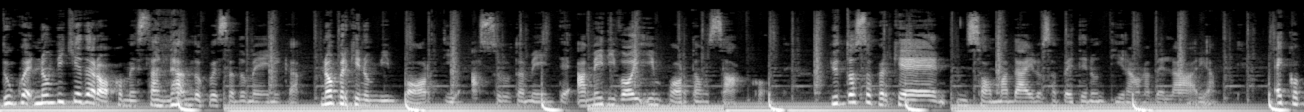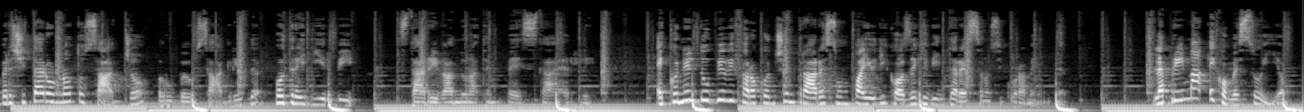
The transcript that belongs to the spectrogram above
Dunque, non vi chiederò come sta andando questa domenica, non perché non mi importi, assolutamente, a me di voi importa un sacco piuttosto perché, insomma, dai, lo sapete, non tira una bella aria. Ecco, per citare un noto saggio, Rubeus Agrid, potrei dirvi sta arrivando una tempesta, Harry. Ecco, nel dubbio vi farò concentrare su un paio di cose che vi interessano sicuramente. La prima è come sto io.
